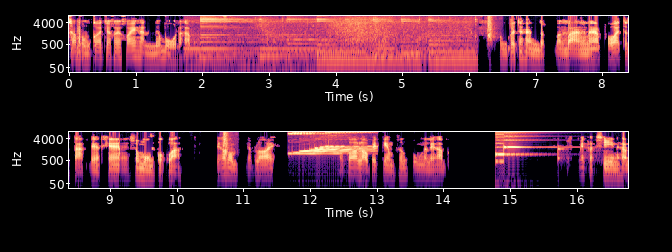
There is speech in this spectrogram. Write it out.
ครับผมก็จะค่อยๆ หั่นเนื้อหมูนะครับ ผมก็จะหั่นแบบบางๆนะครับ เพราะว่าจะตากแดดแค่ชั่วโมงกว่าๆครับผมเรียบร้อย แล้วก็เราไปเตรียมเครื่องปรุงกันเลยครับ เม็ดผักชีนะครับ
